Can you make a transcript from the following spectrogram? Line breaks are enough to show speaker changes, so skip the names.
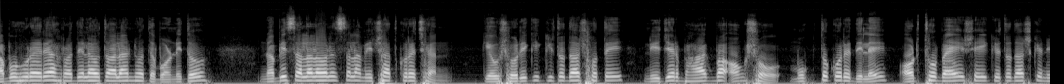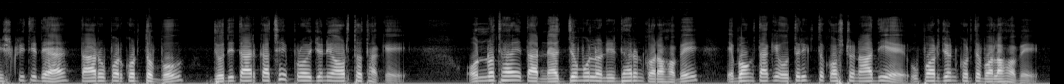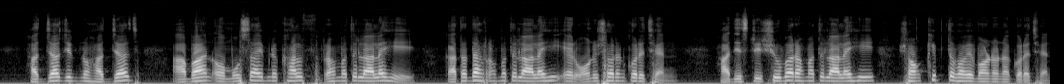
আবু হুরাইরা হ্রদিল্লাহ তাল্লাহ্ন হতে বর্ণিত, নবী সাল্লাহ আলাইসাল্লাম ইরশাদ করেছেন, কেউ শরিকি কৃতদাস হতে নিজের ভাগ বা অংশ মুক্ত করে দিলে অর্থ ব্যয়ে সেই কৃতদাসকে নিষ্কৃতি দেয়া তার উপর কর্তব্য, যদি তার কাছে প্রয়োজনীয় অর্থ থাকে। অন্যথায় তার ন্যায্য মূল্য নির্ধারণ করা হবে এবং তাকে অতিরিক্ত কষ্ট না দিয়ে উপার্জন করতে বলা হবে। হাজ্জাজ ইবনু হাজ্জাজ, আবান ও মুসা ইবনু খালফ রহমতুল্লা আলহী কাতাদাহ রহমতুল্লা আলহী এর অনুসরণ করেছেন। হাদিসটি সুবা রহমতুল্লা আলহী সংক্ষিপ্তভাবে বর্ণনা করেছেন।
